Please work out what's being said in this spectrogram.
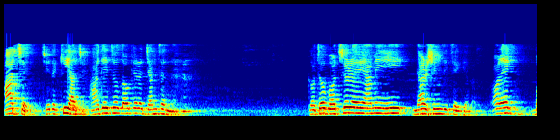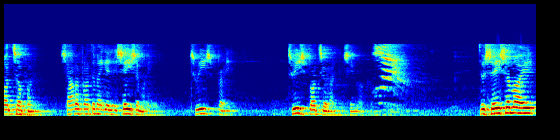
আছে, সেটা কি আছে? আগে তো লোকেরা জানতেন না। গত বছরে আমি নার্সিংদিতে গেলাম। অনেক বছর পর, সর্বপ্রথমে গেছি সেই সময়, ত্রিশ প্রায়, ত্রিশ বছর আগে সেই তো সেই সময়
